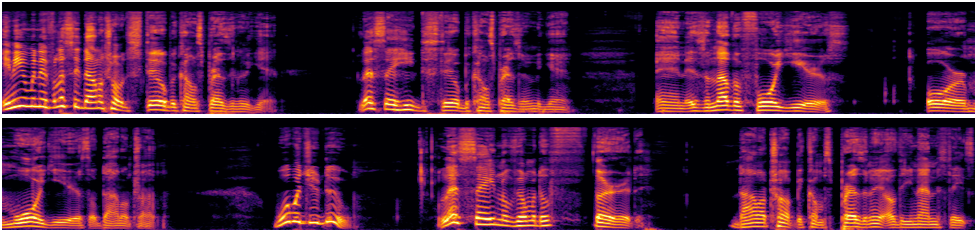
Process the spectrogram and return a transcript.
And even if, let's say Donald Trump still becomes president again, let's say he still becomes president again, and it's another four years or more years of Donald Trump, what would you do? Let's say November the 3rd, Donald Trump becomes president of the United States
